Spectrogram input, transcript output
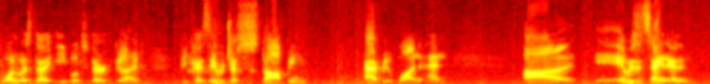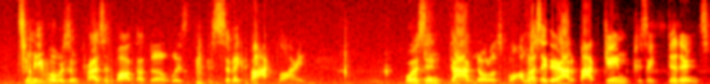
one was the evil to their good because they were just stopping everyone, and uh, it was insane. And to me, what was impressive about that though was the Pacific backline wasn't that noticeable. I'm not saying they had a bad game because they didn't,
